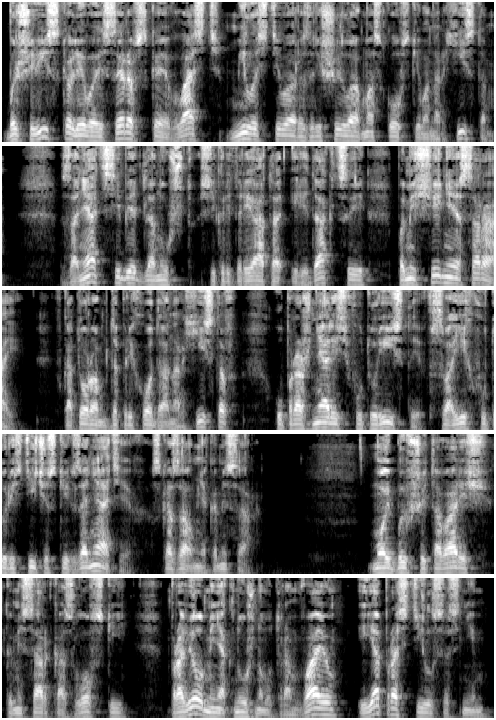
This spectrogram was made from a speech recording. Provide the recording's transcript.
большевистско-левоэсеровская власть милостиво разрешила московским анархистам занять себе для нужд секретариата и редакции помещение «Сарай», в котором до прихода анархистов упражнялись футуристы в своих футуристических занятиях, сказал мне комиссар. Мой бывший товарищ, комиссар Козловский, провел меня к нужному трамваю, и я простился с ним,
